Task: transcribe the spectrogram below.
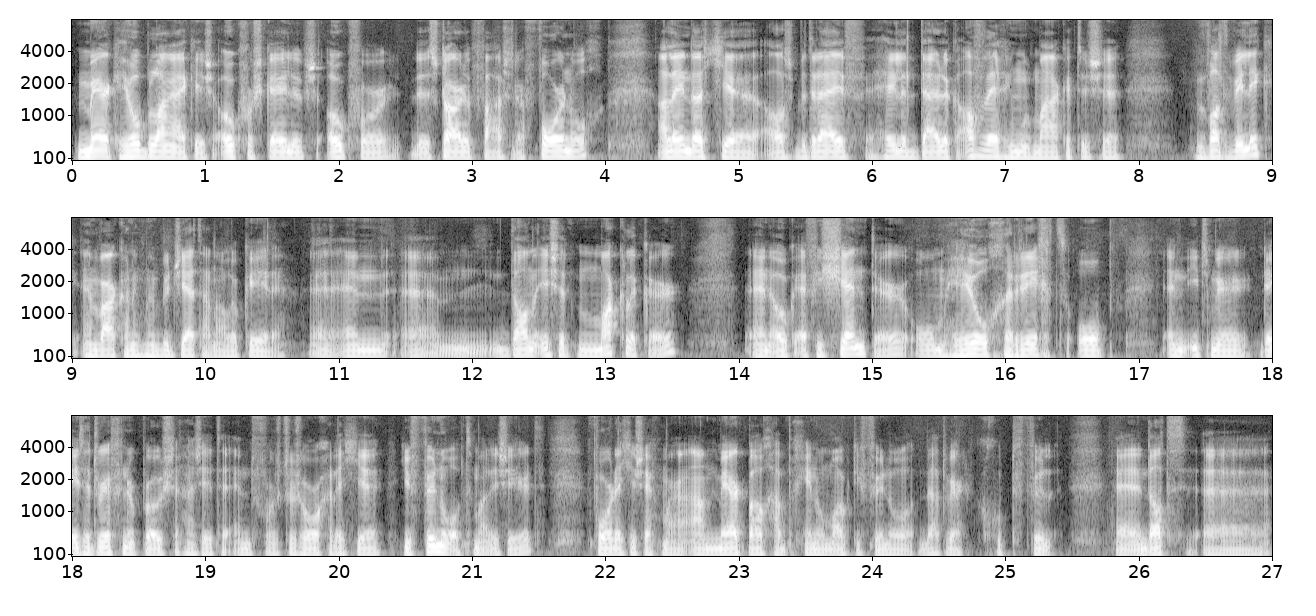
merk heel belangrijk is. Ook voor scale-ups, ook voor de start-up fase daarvoor nog. Alleen dat je als bedrijf hele duidelijke afweging moet maken tussen... Wat wil ik en waar kan ik mijn budget aan allokeren? Eh, En ehm, dan is het makkelijker en ook efficiënter om heel gericht op een iets meer data-driven approach te gaan zitten. En ervoor te zorgen dat je je funnel optimaliseert. Voordat je zeg maar aan merkbouw gaat beginnen om ook die funnel daadwerkelijk goed te vullen. En dat, eh, eh,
